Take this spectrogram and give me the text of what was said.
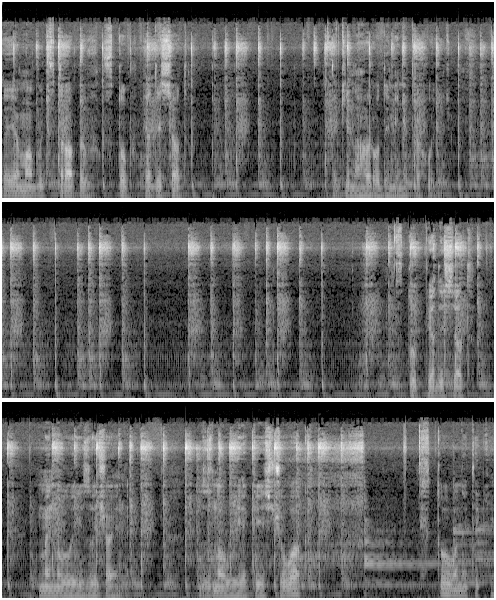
Це я, мабуть, втрапив в топ-50. Такі нагороди мені приходять. В топ-50 минулої звичайної. Знову якийсь чувак. Хто вони такі?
